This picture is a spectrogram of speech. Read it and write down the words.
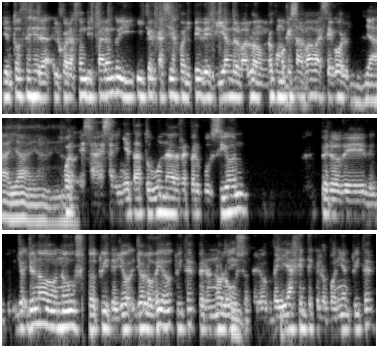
Y entonces era el corazón disparando y Iker Casillas con el pie desviando el balón, ¿no? Como que salvaba ese gol. Ya, ya, ya. Bueno, esa, esa viñeta tuvo una repercusión, pero de, yo, yo no, no, uso Twitter, yo, yo lo veo Twitter, pero no lo uso, pero veía gente que lo ponía en Twitter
